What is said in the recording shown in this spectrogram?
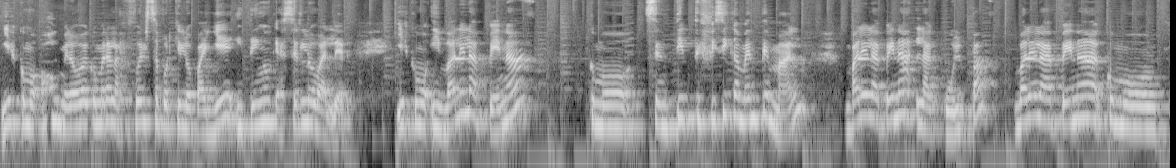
Y es como, oh, me lo voy a comer a la fuerza porque lo pagué y tengo que hacerlo valer. Y es como, ¿y vale la pena como sentirte físicamente mal? ¿Vale la pena la culpa? ¿Vale la pena como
